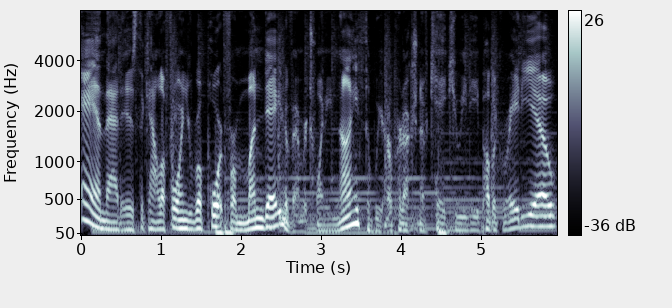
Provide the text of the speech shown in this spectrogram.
And that is the California Report for Monday, November 29th. We are a production of KQED Public Radio.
